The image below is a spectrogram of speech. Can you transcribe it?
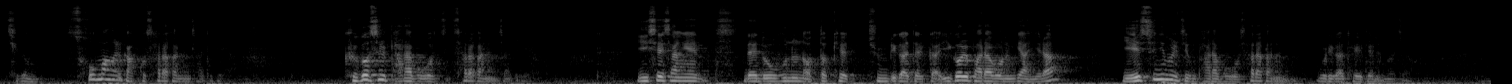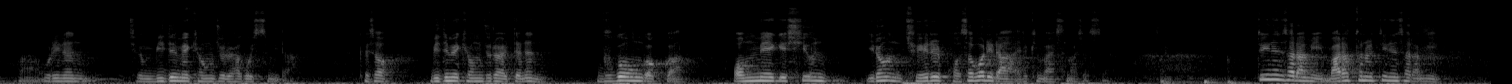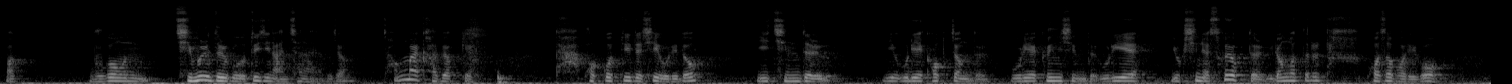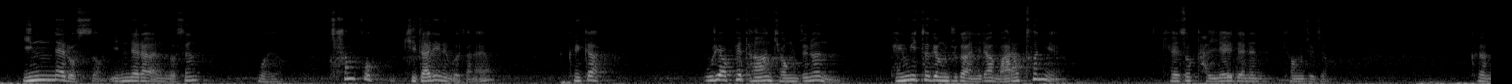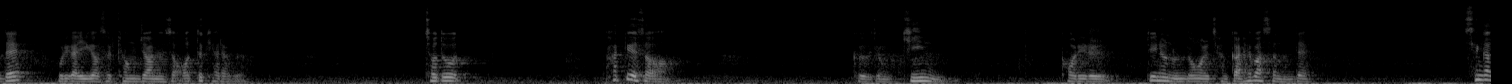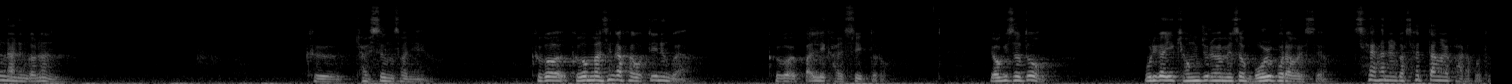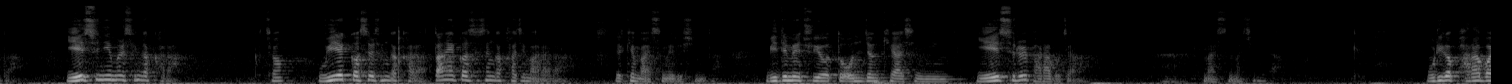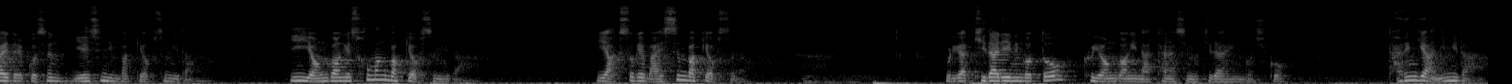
지금 소망을 갖고 살아가는 자들이에요. 그것을 바라보고 살아가는 자들이에요. 이 세상에 내 노후는 어떻게 준비가 될까 이걸 바라보는 게 아니라 예수님을 지금 바라보고 살아가는 우리가 되어야 되는 거죠. 아, 우리는 지금 믿음의 경주를 하고 있습니다. 그래서 믿음의 경주를 할 때는 무거운 것과 얽매이기 쉬운 이런 죄를 벗어버리라 이렇게 말씀하셨어요. 뛰는 사람이 마라톤을 뛰는 사람이 막 무거운 짐을 들고 뛰진 않잖아요. 그죠? 정말 가볍게 다 벗고 뛰듯이 우리도 이 짐들, 이 우리의 걱정들, 우리의 근심들, 우리의 육신의 소욕들 이런 것들을 다 벗어버리고 인내로서 인내라는 것은 뭐예요? 참고 기다리는 거잖아요. 그러니까 우리 앞에 당한 경주는 100m 경주가 아니라 마라톤이에요. 계속 달려야 되는 경주죠. 그런데 우리가 이것을 경주하면서 어떻게 하라고요? 저도 학교에서 그 좀 긴 거리를 뛰는 운동을 잠깐 해봤었는데 생각나는 거는 그 결승선이에요. 그거 그것만 생각하고 뛰는 거야. 그거 빨리 갈 수 있도록. 여기서도 우리가 이 경주를 하면서 뭘 보라 그랬어요? 새 하늘과 새 땅을 바라보도다. 예수님을 생각하라. 그렇죠? 위의 것을 생각하라. 땅의 것을 생각하지 말아라. 이렇게 말씀해 주십니다. 믿음의 주요 또 온전케 하신 이인 예수를 바라보자. 말씀하십니다. 우리가 바라봐야 될 것은 예수님밖에 없습니다. 이 영광의 소망밖에 없습니다. 이 약속의 말씀밖에 없어요. 우리가 기다리는 것도 그 영광이 나타나심을 기다리는 것이고 다른 게 아닙니다.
